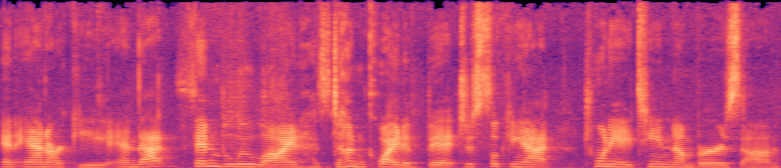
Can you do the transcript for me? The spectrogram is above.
and anarchy. And that thin blue line has done quite a bit. Just looking at 2018 numbers, um,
